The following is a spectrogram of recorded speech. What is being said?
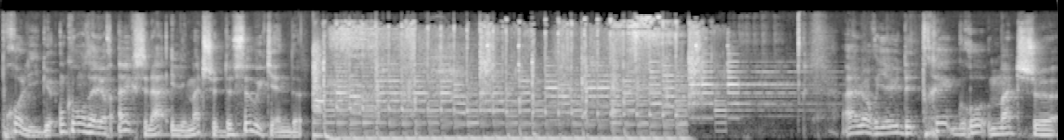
Pro League. On commence d'ailleurs avec cela et les matchs de ce week-end. Alors, il y a eu des très gros matchs euh,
